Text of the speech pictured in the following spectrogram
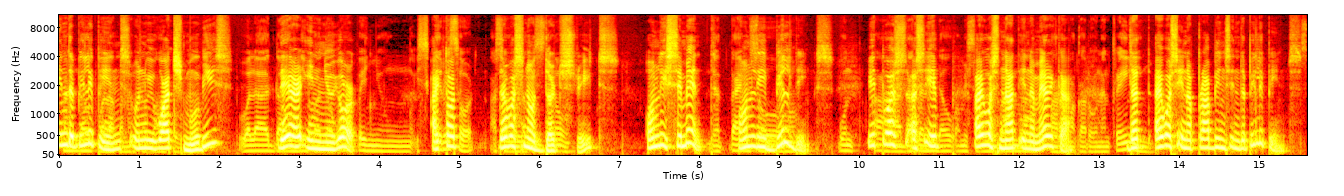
in the Philippines, when we watch movies, they are in New York. I thought there was no dirt streets, only cement, only buildings. It was as if I was not in America, that I was in a province in the Philippines.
